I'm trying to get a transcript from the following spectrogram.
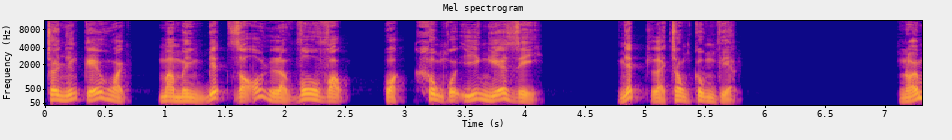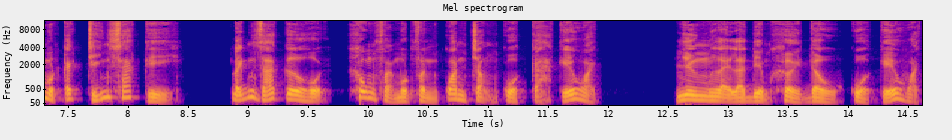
cho những kế hoạch mà mình biết rõ là vô vọng hoặc không có ý nghĩa gì, nhất là trong công việc. Nói một cách chính xác thì, đánh giá cơ hội không phải một phần quan trọng của cả kế hoạch, nhưng lại là điểm khởi đầu của kế hoạch.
